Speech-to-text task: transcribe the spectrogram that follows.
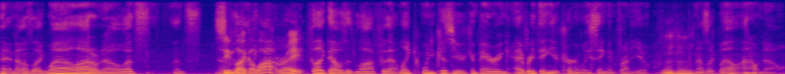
and I was like, well, I don't know. That's, that's, Seemed feel like, a lot, right? I feel like that was a lot for that. Like when you, because you're comparing everything you're currently seeing in front of you. Mm-hmm. And I was like, well, I don't know.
